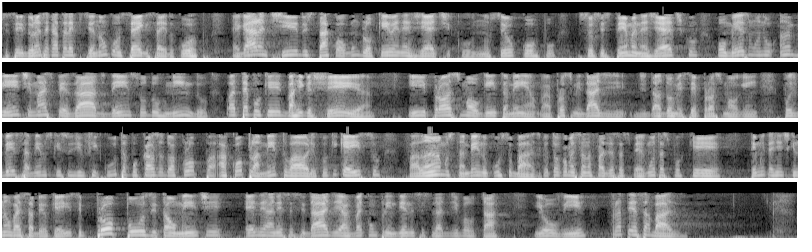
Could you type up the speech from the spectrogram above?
se você durante a catalepsia não consegue sair do corpo, é garantido estar com algum bloqueio energético no seu corpo, no seu sistema energético, ou mesmo no ambiente mais pesado, denso ou dormindo, ou até porque barriga cheia, e próximo a alguém também, a, proximidade de, adormecer próximo a alguém. Pois bem sabemos que isso dificulta por causa do acoplamento áurico. O que, que é isso? Falamos também no curso básico. Eu estou começando a fazer essas perguntas porque tem muita gente que não vai saber o que é isso e propositalmente é a necessidade, vai compreender a necessidade de voltar e ouvir para ter essa base.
